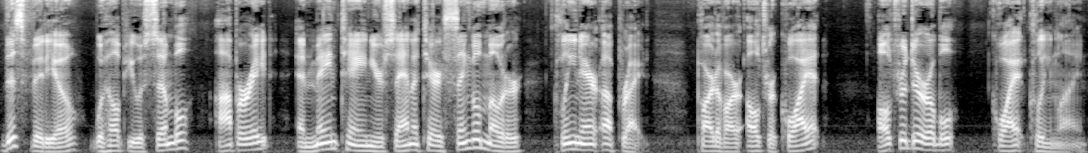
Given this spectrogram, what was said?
This video will help you assemble, operate, and maintain your Sanitaire single motor clean air upright, part of our ultra quiet, ultra durable, quiet clean line.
